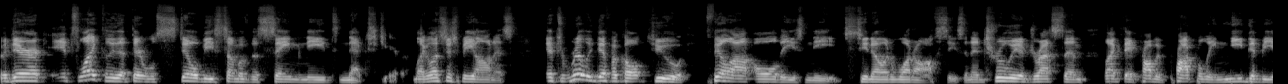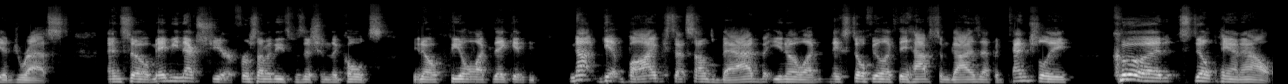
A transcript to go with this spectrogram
But Derek, it's likely that there will still be some of the same needs next year. Like, let's just be honest. It's really difficult to fill out all these needs, you know, in one off season and truly address them like they probably properly need to be addressed. And so maybe next year for some of these positions, the Colts, you know, feel like they can not get by because that sounds bad, but you know, like they still feel like they have some guys that potentially could still pan out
